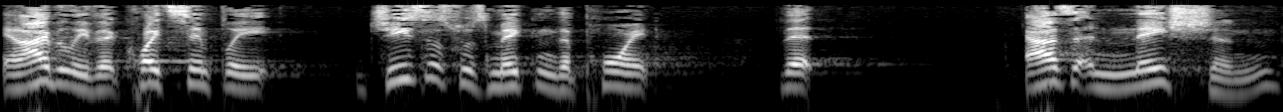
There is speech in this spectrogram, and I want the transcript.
And I believe that quite simply, Jesus was making the point that as a nation,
